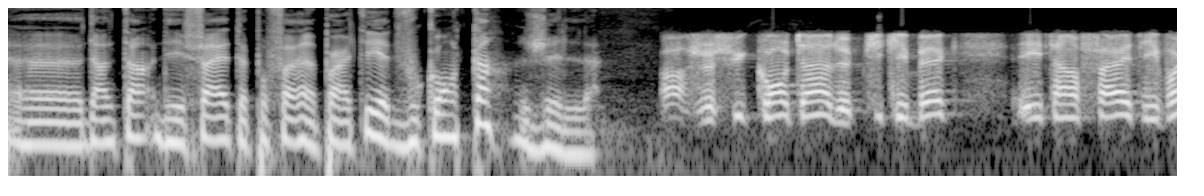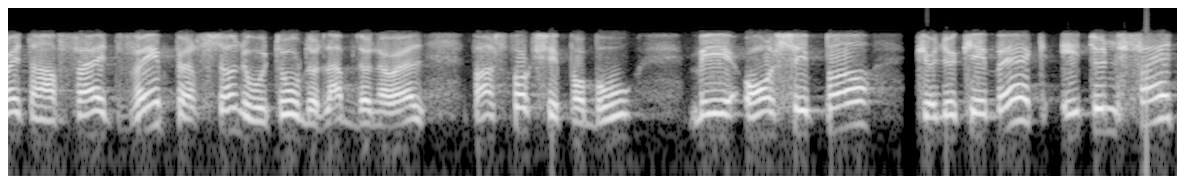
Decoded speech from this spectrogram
euh, dans le temps des fêtes pour faire un party. Êtes-vous content, Gilles? Ah, je suis content. Le petit Québec est en fête. Il va être en fête. 20 personnes autour de l'arbre de Noël. Pense pas que c'est pas beau, mais on sait pas que le Québec est une fête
